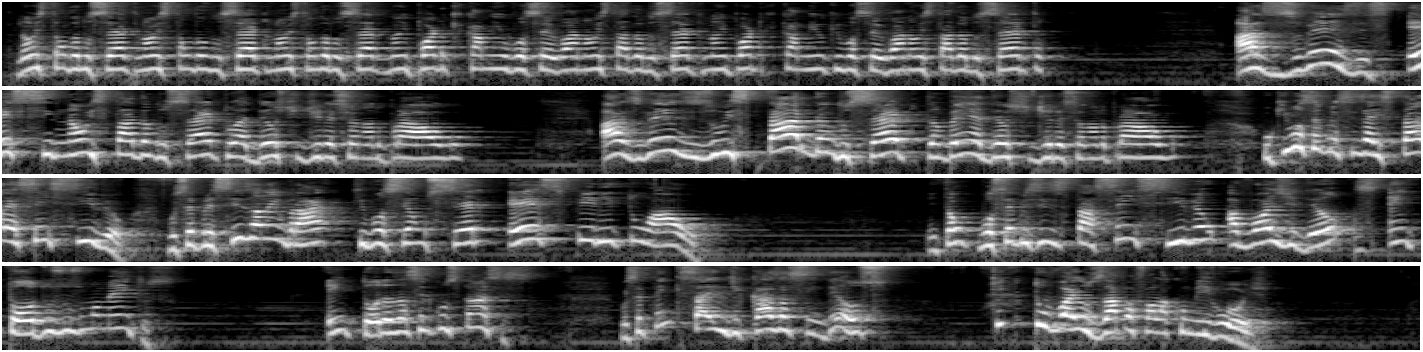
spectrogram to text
não estão dando certo, não estão dando certo, não estão dando certo, não importa que caminho você vá, não está dando certo, não importa que caminho que você vá, não está dando certo. Às vezes, esse não está dando certo é Deus te direcionando para algo. Às vezes, o estar dando certo também é Deus te direcionando para algo. O que você precisa estar é sensível. Você precisa lembrar que você é um ser espiritual. Então você precisa estar sensível à voz de Deus em todos os momentos, em todas as circunstâncias. Você tem que sair de casa assim, Deus, o que, que tu vai usar para falar comigo hoje?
